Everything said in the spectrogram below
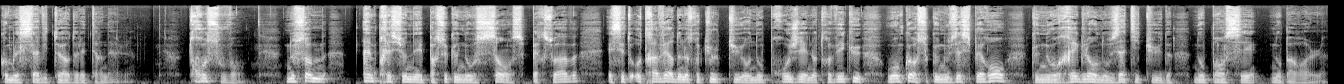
comme le serviteur de l'Éternel? Trop souvent, nous sommes impressionnés par ce que nos sens perçoivent, et c'est au travers de notre culture, nos projets, notre vécu, ou encore ce que nous espérons que nous réglons nos attitudes, nos pensées, nos paroles.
